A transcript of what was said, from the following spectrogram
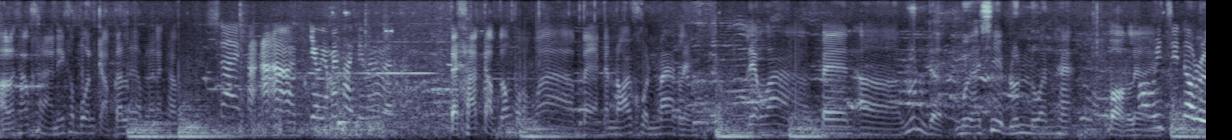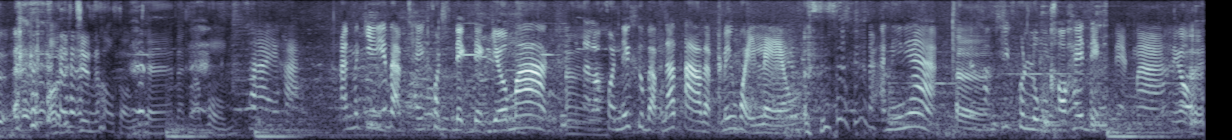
เอาละครับขณะนี้ขบวนกลับก็เริ่มแล้วนะครับ ใช่ค่ะอ่าเกียวยังไม่มาเกียวยังไม่มาแต่ขากลับต้องบอกว่าแบกกันน้อยคนมากเลย เรียกว่าเป็นเอ่อรุ่นเดอะมืออาชีพล้วนๆฮะบอกเลยออริจินอลออริจินอลของแท้นะครับผม ใช่ค่ะ อันเมื่อกี้นี่แบบใช้คนเด็กๆเยอะมากอ่าแต่ละคนนี่คือแบบหน้าตาแบบไม่ไหวแล้ว แต่อันนี้เนี่ยเออด้วยความที่คุณลุงเขาให้เด็กแบกมาเนี่ยเออ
